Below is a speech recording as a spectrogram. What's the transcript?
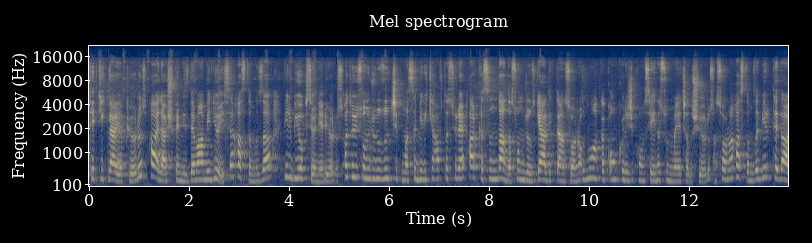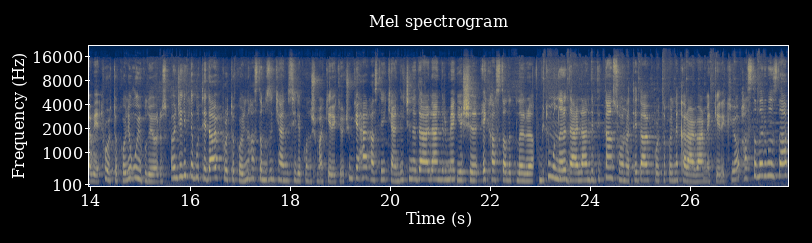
tetkikler yapıyoruz. Hala şüphemiz devam ediyor ise hastamıza bir biyopsi öneriyoruz. Patoloji sonucunuzun çıkması 1-2 hafta süre. Arkasından da sonucunuz geldikten sonra muhakkak onkoloji konseyine sunmaya çalışıyoruz. Sonra hastamıza bir tedavi protokolü uyguluyoruz. Öncelikle bu tedavi protokolünü hastamızın kendisiyle konuşmak gerekiyor. Çünkü her hastayı kendi içine değerlendirmek, yaşı, ek hastalıkları, bütün bunları değerlendirdikten sonra tedavi protokolüne karar vermek gerekiyor. Hastalarımızda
